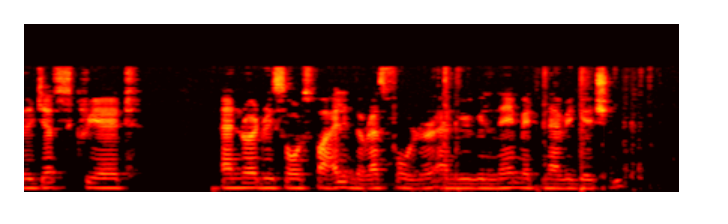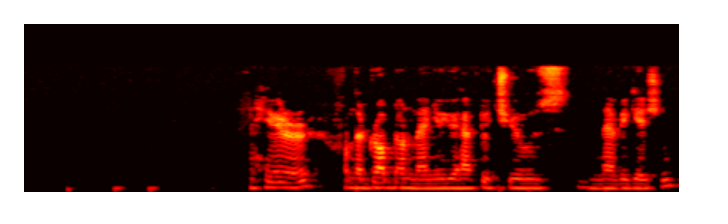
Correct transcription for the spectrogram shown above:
we'll just create android resource file in the res folder and we will name it navigation. And here from the drop down menu you have to choose navigation.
